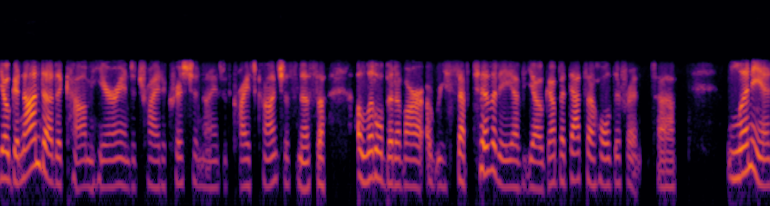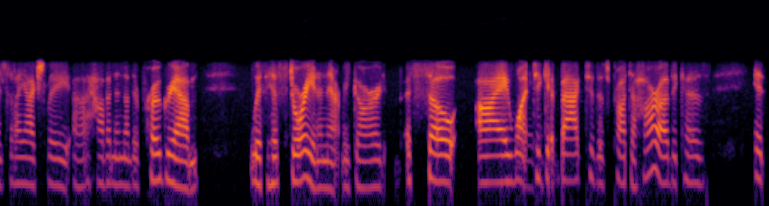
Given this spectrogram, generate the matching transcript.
Yogananda to come here and to try to Christianize with Christ consciousness a, a little bit of our receptivity of yoga, but that's a whole different uh, lineage that I actually uh, have in another program with a historian in that regard. So I want to get back to this Pratyahara because it,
